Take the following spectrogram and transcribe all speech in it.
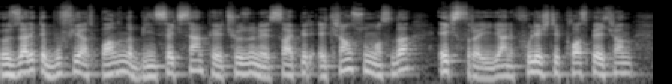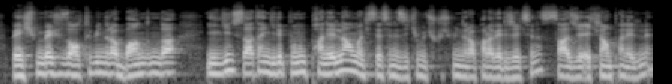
Özellikle bu fiyat bandında 1080p çözünürlüğe sahip bir ekran sunması da ekstra iyi. Yani Full HD Plus bir ekran 5500-6000 lira bandında ilginç. Zaten gidip bunun panelini almak isteseniz 2,5-3 bin lira para vereceksiniz. Sadece ekran panelini.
